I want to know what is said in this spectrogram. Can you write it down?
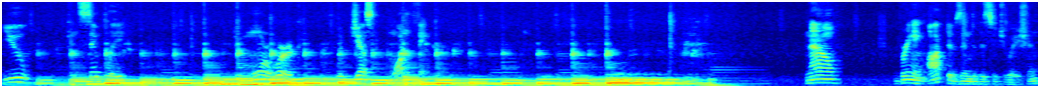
You can simply do more work with just one finger. Now, bringing octaves into the situation,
